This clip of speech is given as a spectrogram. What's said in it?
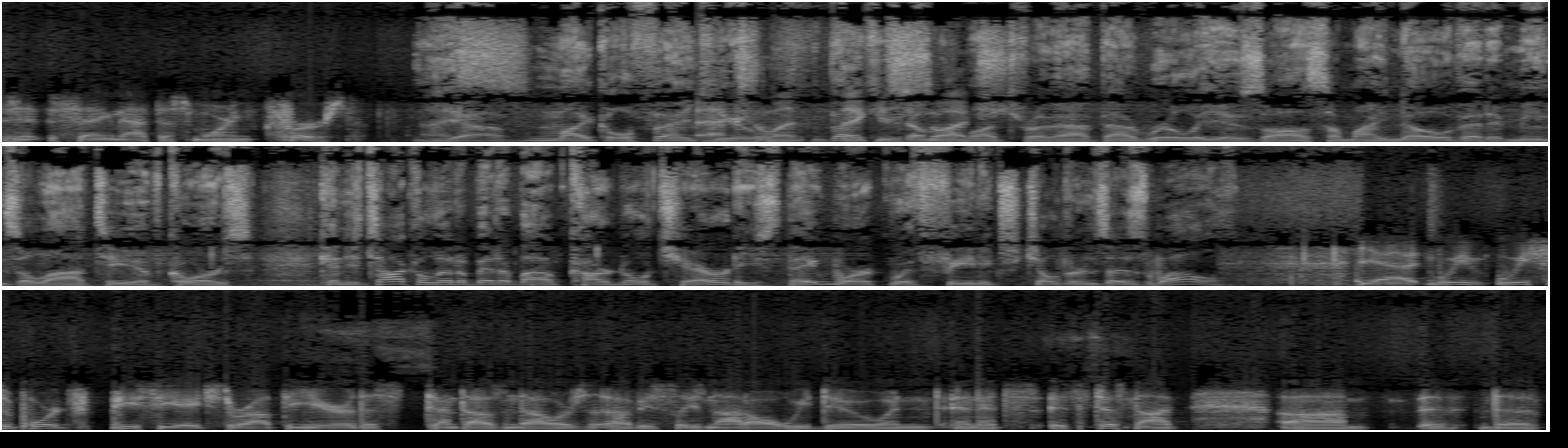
s- saying that this morning first. Yeah, Michael, thank you. Excellent. Thank, Thank you so much. for that. That really is awesome. I know that it means a lot to you, of course. Can you talk a little bit about Cardinal Charities? They work with Phoenix Children's as well. Yeah, we we support PCH throughout the year. This ten thousand dollars obviously is not all we do, and and it's it's just not um, the, the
